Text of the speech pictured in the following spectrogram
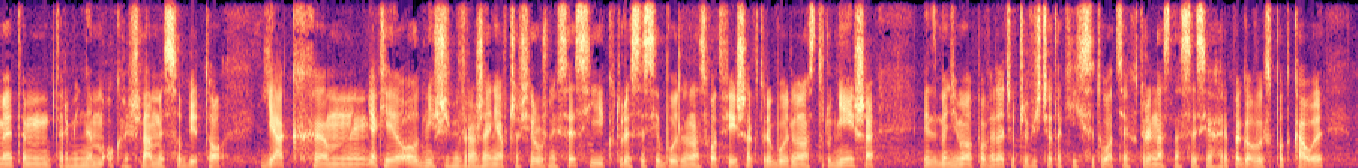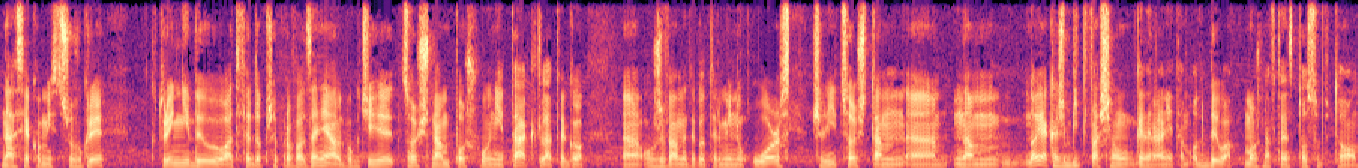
my tym terminem określamy sobie to, jak, jakie odnieśliśmy wrażenia w czasie różnych sesji, które sesje były dla nas łatwiejsze, które były dla nas trudniejsze więc będziemy odpowiadać oczywiście o takich sytuacjach, które nas na sesjach RPGowych spotkały, nas jako mistrzów gry, które nie były łatwe do przeprowadzenia albo gdzie coś nam poszło nie tak, dlatego e, używamy tego terminu wars, czyli coś tam e, nam, no jakaś bitwa się generalnie tam odbyła. Można w ten sposób to,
